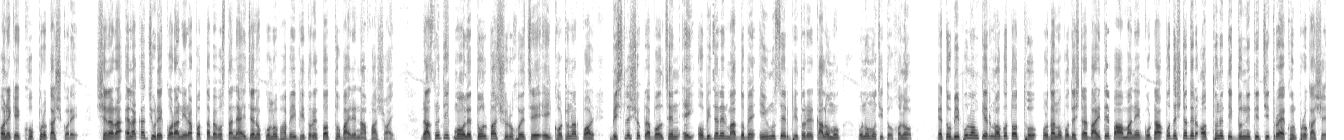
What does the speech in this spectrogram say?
অনেকে ক্ষোভ প্রকাশ করে। সেনারা এলাকা জুড়ে কড়া নিরাপত্তা ব্যবস্থা নেয় যেন কোনোভাবেই ভিতরে তথ্য বাইরে না ফাঁস হয়। রাজনৈতিক মহলে তোলপাড় শুরু হয়েছে এই ঘটনার পর বিশ্লেষকরা বলছেন, এই অভিযানের মাধ্যমে ইউনুসের ভেতরের কালোমুখ অনুমোচিত হলো। এত বিপুল অঙ্কের নগদ তথ্য প্রধান উপদেষ্টার বাড়িতে পাওয়া মানে গোটা উপদেষ্টাদের অর্থনৈতিক দুর্নীতির চিত্র এখন প্রকাশে।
